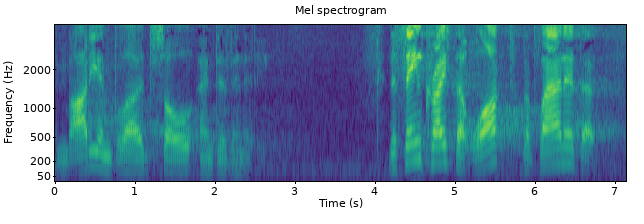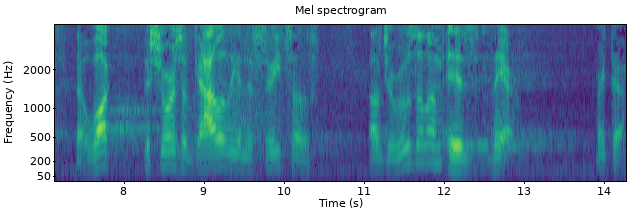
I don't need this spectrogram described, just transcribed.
in body and blood, soul and divinity. The same Christ that walked the planet, that, that walked the shores of Galilee and the streets of, of Jerusalem is there. Right there.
